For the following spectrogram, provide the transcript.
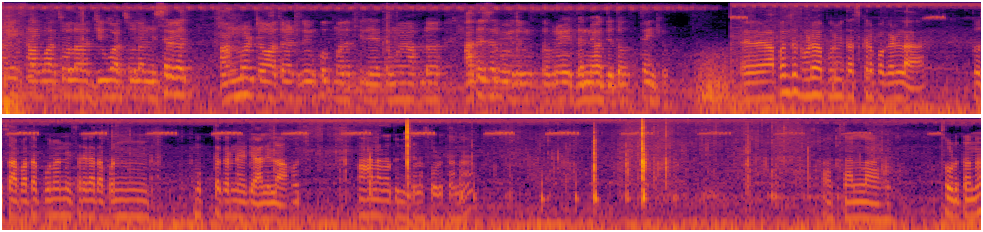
आणि साप वाचवला जीव वाचवला निसर्ग अनमोल ठेवा वाचवण्यासाठी तुम्ही खूप मदत केली आहे. त्यामुळे आपलं आदर सर्व धन्यवाद देतो. थँक्यू आपण जो थोड्या पूर्वी तस्कर पकडला तो साप आता पुन्हा निसर्गात आपण मुक्त करण्यासाठी आलेलो आहोत. पाहाल आता तुम्ही त्याला सोडताना. हा चालला आहे. सोडताना.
